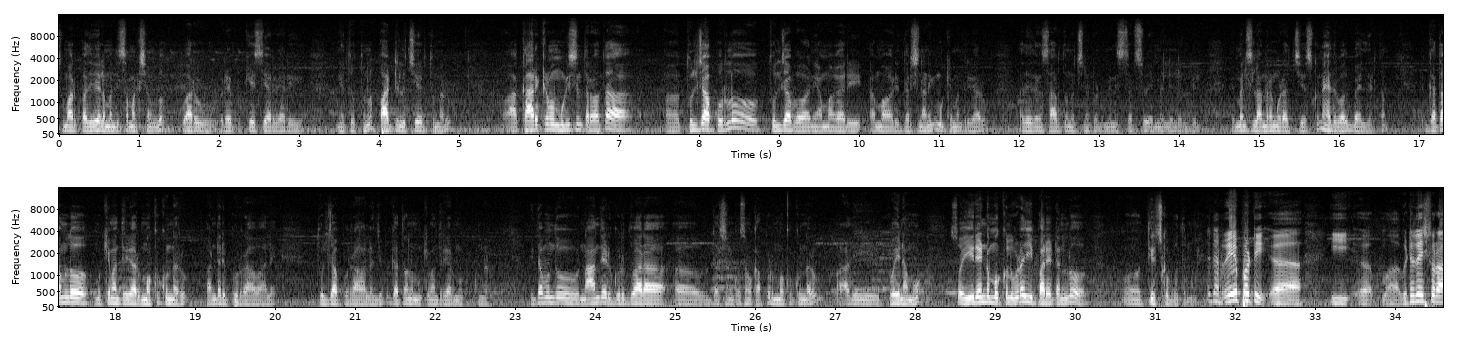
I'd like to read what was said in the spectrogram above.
సుమారు పదివేల మంది సమక్షంలో వారు రేపు కేసీఆర్ గారి నేతృత్వంలో పార్టీలో చేరుతున్నారు. ఆ కార్యక్రమం ముగిసిన తర్వాత తుల్జాపూర్లో తుల్జా భవాని అమ్మగారి అమ్మవారి దర్శనానికి ముఖ్యమంత్రి గారు అదేవిధంగా సార్తో వచ్చినటువంటి మినిస్టర్స్ ఎమ్మెల్యేలు ఎంపీలు ఎమ్మెల్సీలు అందరం కూడా చేసుకుని హైదరాబాద్కి బయలుదేరుతాం. గతంలో ముఖ్యమంత్రి గారు మొక్కుకున్నారు పండరిపూర్ రావాలి తుల్జాపూర్ రావాలని చెప్పి గతంలో ముఖ్యమంత్రి గారు మొక్కుకున్నారు. ఇంతకుముందు నాందేడ్ గురుద్వారా దర్శనం కోసం ఒకప్పుడు మొక్కుకున్నారు అది పోయినాము. సో ఈ రెండు మొక్కులు కూడా ఈ పర్యటనలో తీర్చుకోబోతున్నాం. అయితే రేపటి ఈ విఠలేశ్వర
